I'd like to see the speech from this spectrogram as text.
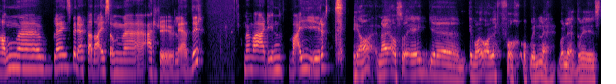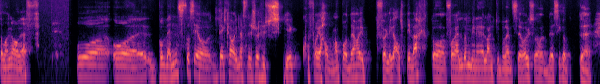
han ble inspirert av deg som RU-leder. Men hva er din vei i Rødt? Ja, nei, altså jeg, jeg var jo AUF-er opprinnelig. Var leder i Stavanger AUF. Og, og på venstresida Det klarer jeg nesten ikke å huske hvorfor jeg havna på. Det har jeg, føler jeg alltid vært. Og foreldrene mine er langt ute på venstre òg, så det er sikkert uh,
